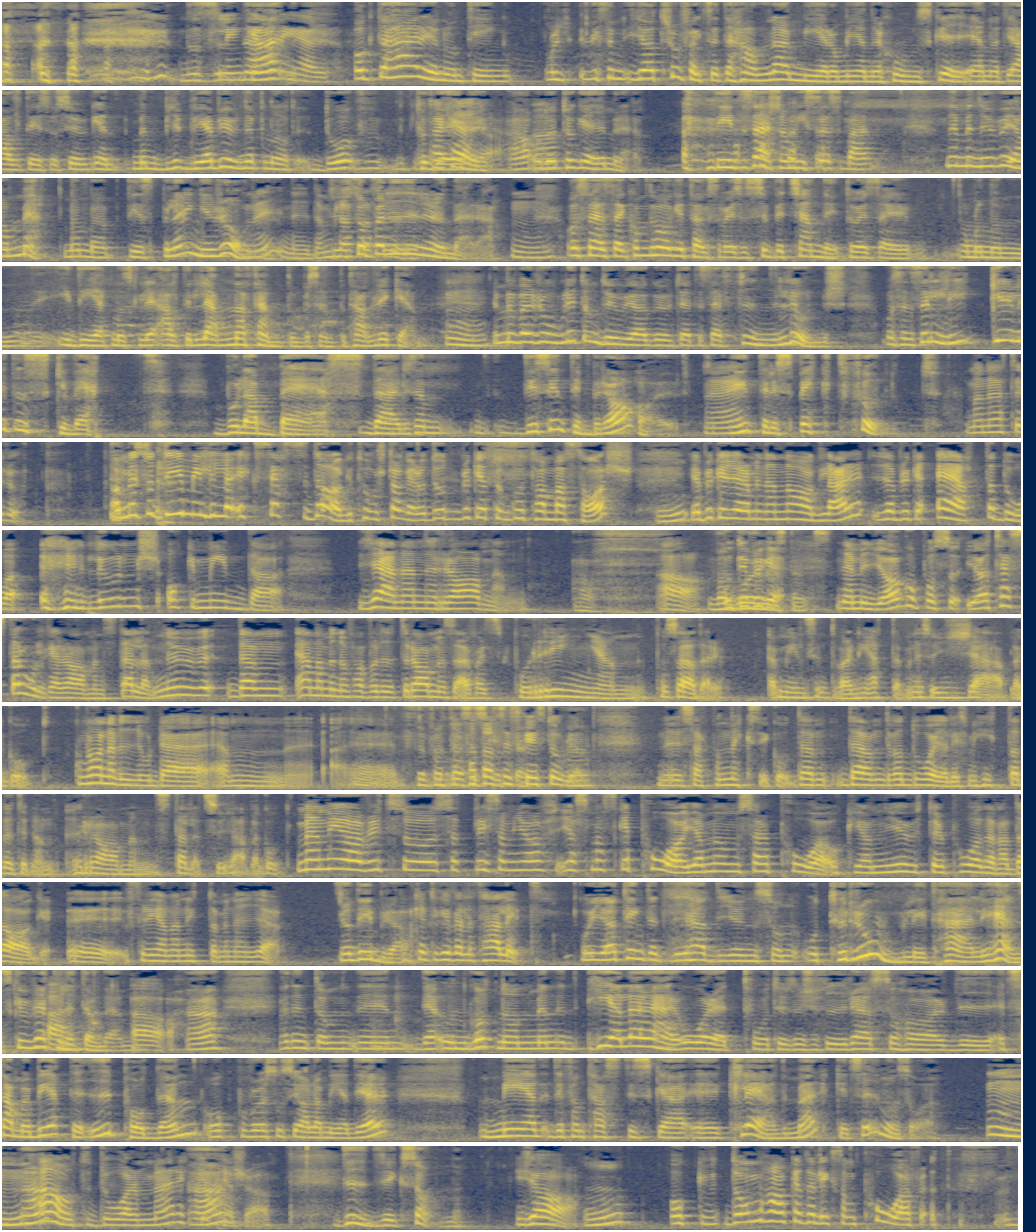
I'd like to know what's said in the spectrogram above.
Då slinker Nej. ner. Och det här är någonting och liksom, jag tror faktiskt att det handlar mer om en generationsgrej än att jag alltid är så sugen. Men blir jag bjuden på något, då tog jag i mig det. ja. Ja, och då tog jag i mig det. Det är inte så här som vissa som bara nej men nu är jag mätt. Man bara, det spelar ingen roll. Nej, nej, den du stoppar i. i dig den där. Och sen så här, kommer du ihåg ett tag så var det så supertrendigt. Då var det så här, om man någon idé att man skulle alltid lämna 15% på tallriken. Nej, men vad roligt om du och jag går ut och äter så här fin lunch. Och sen så ligger en liten skvätt bouillabaisse där. Liksom, det ser inte bra ut. Nej. Det är inte respektfullt. Man äter upp. Ja men så det är min lilla excessdag, torsdagar. Och då brukar jag gå och ta massage. Mm. Jag brukar göra mina naglar. Jag brukar äta då lunch och middag. Gärna en ramen. Ja. Var och det går brukar- någonstans? Nej men jag går på så, jag testar olika ramenställen. Nu, den, en av mina favoritramens är faktiskt på Ringen på Söder. Jag minns inte vad den heter men den är så jävla god. Kommer du ihåg när vi gjorde en eh, Den fantastiska fantastiska, historien. historien? När vi stack på Mexiko. Den, den, det var då jag liksom hittade till den ramen-stället. Så jävla god. Men i övrigt så, så att liksom jag, jag smaskar på, jag mumsar på och jag njuter på denna dag. Eh, förena nytta med nöje. Ja, det är bra. Vilket jag tycker är väldigt härligt. Och jag tänkte att vi hade ju en sån otroligt härlig helg. Ska vi berätta Ja. lite om den? Ja. Jag vet inte om eh, det har undgått någon, men hela det här året 2024 så har vi ett samarbete i podden och på våra sociala medier med det fantastiska eh, klädmärket, säger man så? Ja. Outdoor-märket Ja. kanske. Didriksson. Ja. Mm. Och de hakade liksom på för att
